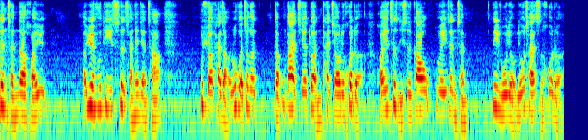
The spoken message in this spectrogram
妊娠的怀孕。啊，孕妇第一次产前检查不需要太早。如果这个等待阶段你太焦虑，或者怀疑自己是高危妊娠，例如有流产史或者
